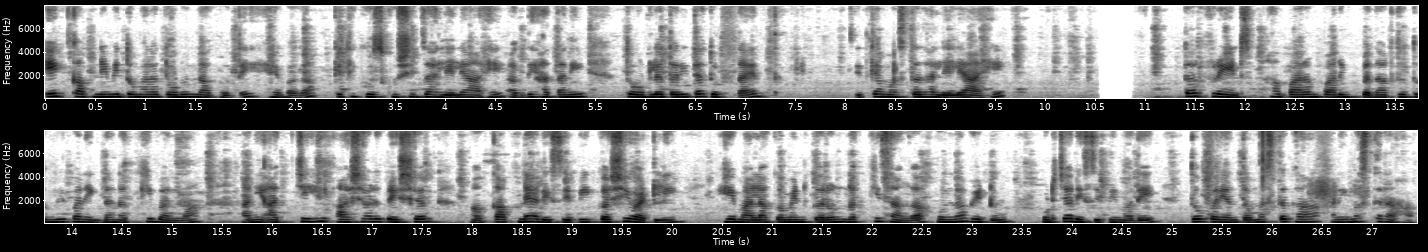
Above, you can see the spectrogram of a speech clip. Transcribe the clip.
एक कापणी मी तुम्हाला तोडून दाखवते. हे बघा किती खुसखुशीत झालेल्या आहे. अगदी हाताने तोडलं तरी त्या तुटत आहेत इतक्या मस्त झालेल्या आहे. तर फ्रेंड्स हा पारंपरिक पदार्थ तुम्ही पण एकदा नक्की बनवा आणि आजची ही आषाढ स्पेशल कापण्या रेसिपी कशी वाटली हे मला कमेंट करून नक्की सांगा. पुन्हा भेटू पुढच्या रेसिपीमध्ये तोपर्यंत मस्त खा आणि मस्त राहा.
